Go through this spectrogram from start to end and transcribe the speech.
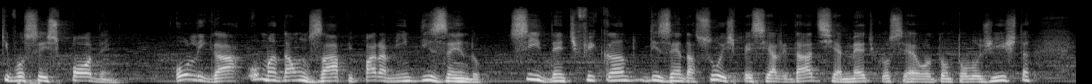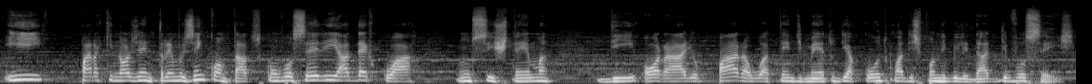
que vocês podem ou ligar ou mandar um zap para mim dizendo, se identificando, dizendo a sua especialidade, se é médico ou se é odontologista, e para que nós entremos em contato com você e adequar um sistema de horário para o atendimento de acordo com a disponibilidade de vocês.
